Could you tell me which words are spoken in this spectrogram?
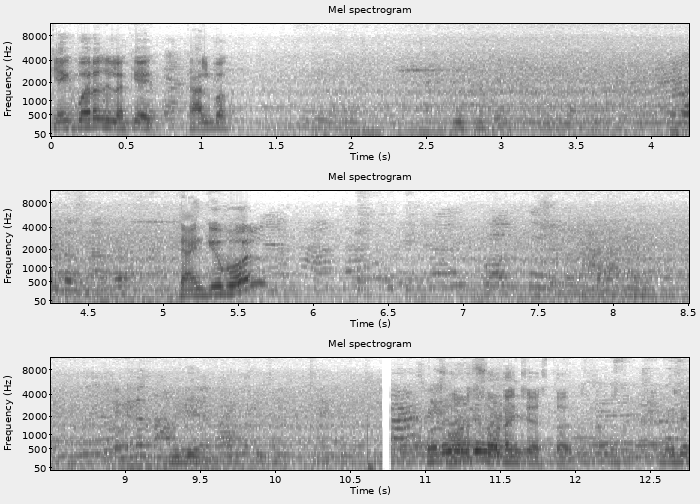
केक बरं दिलं केक. काल बघ. थँक्यू बोल. सोड सोडायचे असतात. म्हणजे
